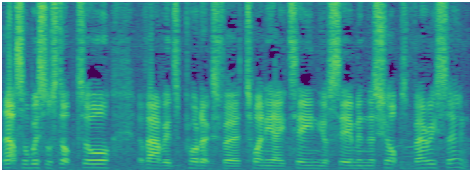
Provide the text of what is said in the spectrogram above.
That's a whistle stop tour of Avid's products for 2018. You'll see them in the shops very soon.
